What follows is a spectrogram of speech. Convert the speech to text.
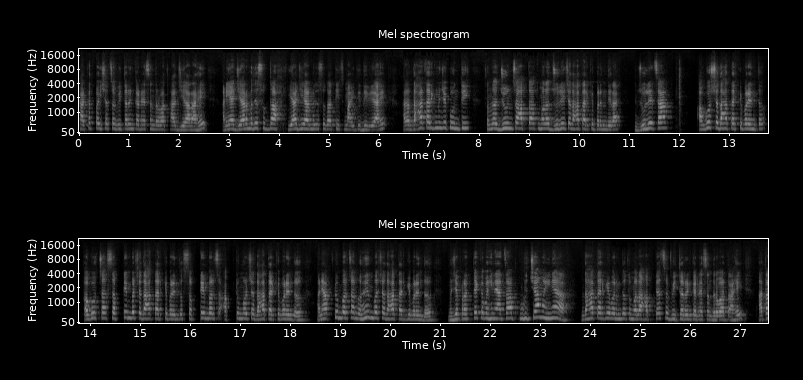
खात्यात पैशाचं वितरण करण्यासंदर्भात हा जी आर आहे. आणि या जी आरमध्ये सुद्धा या जी आरमध्ये सुद्धा तीच माहिती दिली आहे. आता दहा तारीख म्हणजे कोणती? समजा जूनचा हप्ता तुम्हाला जुलैच्या दहा तारखेपर्यंत दिलाय. जुलैचा ऑगस्टच्या दहा तारखेपर्यंत ऑगस्टचा सप्टेंबरच्या दहा तारखेपर्यंत सप्टेंबरचा ऑक्टोबरच्या दहा तारखेपर्यंत आणि ऑक्टोबरचा नोव्हेंबरच्या दहा तारखेपर्यंत म्हणजे प्रत्येक महिन्याचा पुढच्या महिन्या दहा तारखेपर्यंत तुम्हाला हप्त्याचं वितरण करण्यासंदर्भात आहे. आता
